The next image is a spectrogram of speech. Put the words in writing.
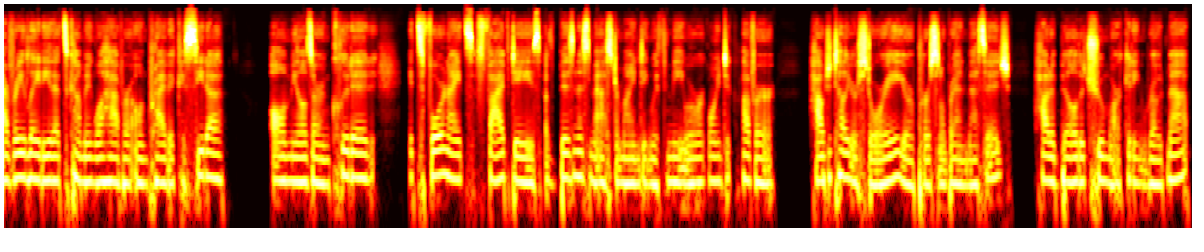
Every lady that's coming will have her own private casita. All meals are included. It's four nights, five days of business masterminding with me, where we're going to cover how to tell your story, your personal brand message, how to build a true marketing roadmap,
